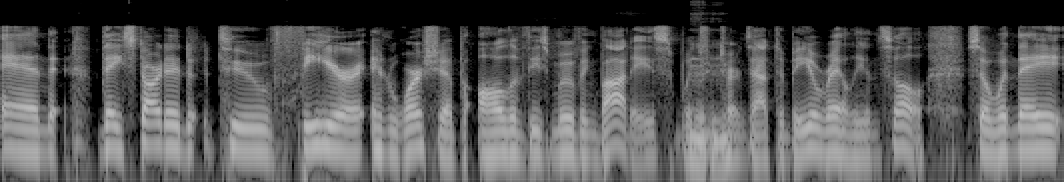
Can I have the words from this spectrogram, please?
and they started to fear and worship all of these moving bodies which Mhm. turns out to be aurelion sol so when they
